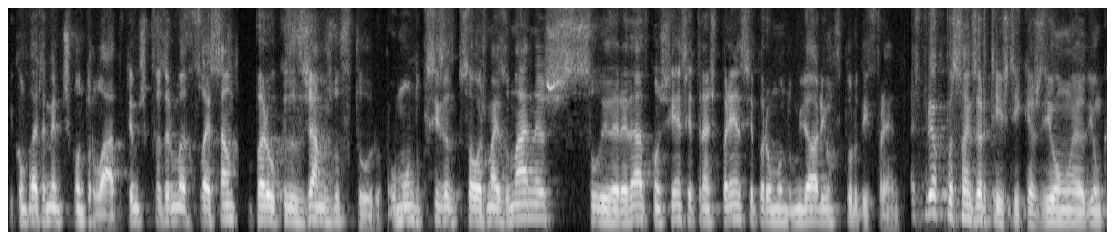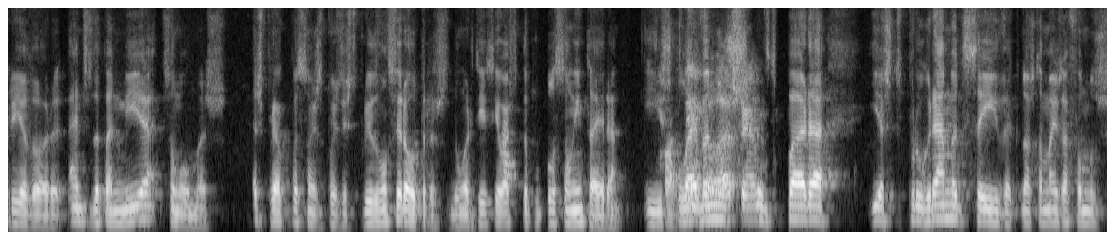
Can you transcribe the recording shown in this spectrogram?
e completamente descontrolado. Temos que fazer uma reflexão para o que desejamos do futuro. O mundo precisa de pessoas mais humanas, solidariedade, consciência, transparência para um mundo melhor e um futuro diferente. As preocupações artísticas de um, de um criador antes da pandemia são umas as preocupações depois deste período vão ser outras, de um artista e eu acho que da população inteira. E isto leva-nos para este programa de saída, que nós também já fomos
